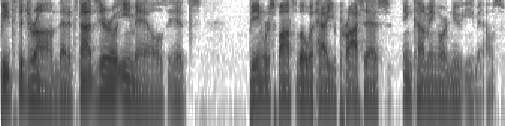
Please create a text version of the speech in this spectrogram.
beats the drum that it's not zero emails. It's being responsible with how you process incoming or new emails.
